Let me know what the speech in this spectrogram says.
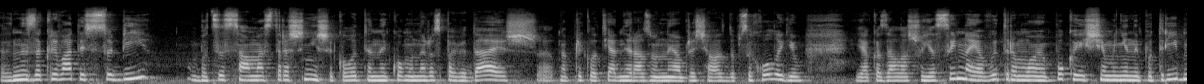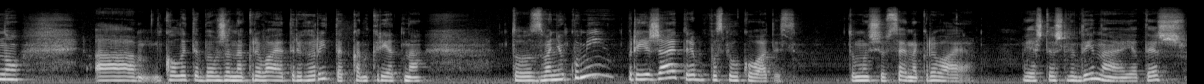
не закриватись собі, бо це саме страшніше, коли ти нікому не розповідаєш. Наприклад, я ні разу не обращалась до психологів. Я казала, що я сильна, я витримую, поки ще мені не потрібно. А коли тебе вже накриває тригерить так конкретно, то дзвоню кумі, приїжджай, треба поспілкуватись, тому що все накриває. Я ж теж людина, я теж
